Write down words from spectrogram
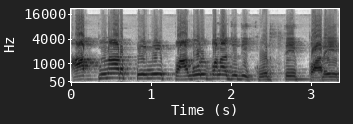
আপনার প্রেমে পাগলপনা যদি করতে পারেন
